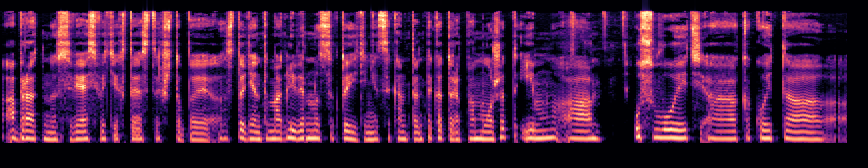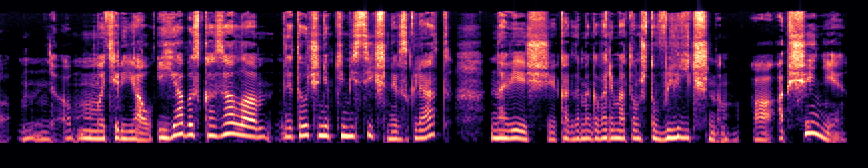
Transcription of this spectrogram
обратную связь в этих тестах, чтобы студенты могли вернуться к той единице контента, которая поможет им а, усвоить а, какой-то материал. И я бы сказала, это очень оптимистичный взгляд на вещи, когда мы говорим о том, что в личном а, общении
